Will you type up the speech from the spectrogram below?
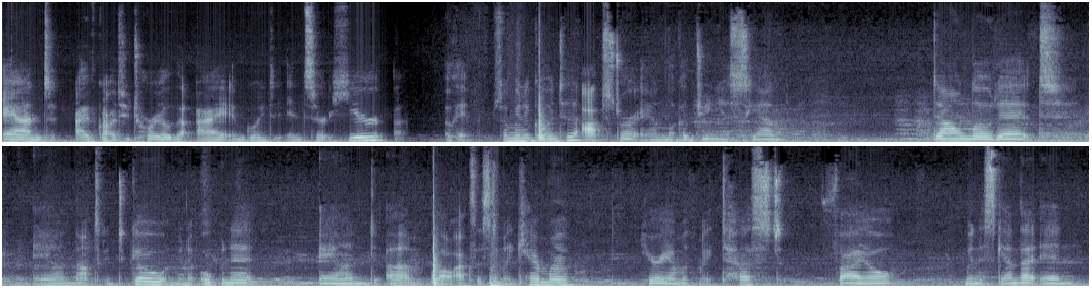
And I've got a tutorial that I am going to insert here. Okay, so I'm gonna go into the App Store and look up Genius Scan, download it, and that's good to go. I'm gonna open it and um, allow access to my camera. Here I am with my test file. I'm gonna scan that in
